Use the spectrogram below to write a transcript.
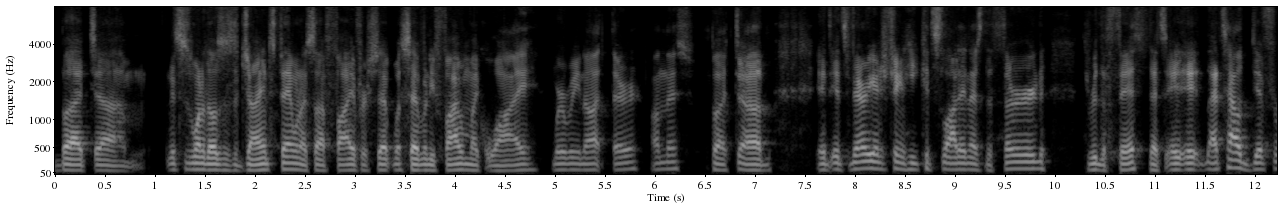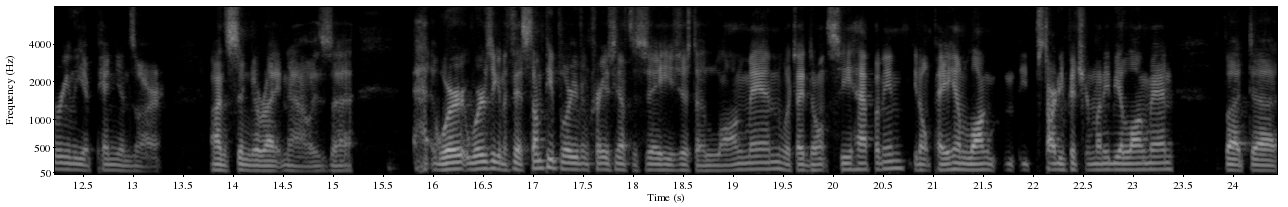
But um, this is one of those as a Giants fan. When I saw five for set with 75, I'm like, why were we not there on this? But um, it, it's very interesting. He could slot in as the third through the fifth. That's it, it, that's how differing the opinions are on Senga right now. Is uh, where where's he going to fit? Some people are even crazy enough to say he's just a long man, which I don't see happening. You don't pay him long starting pitcher money to be a long man, but uh,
